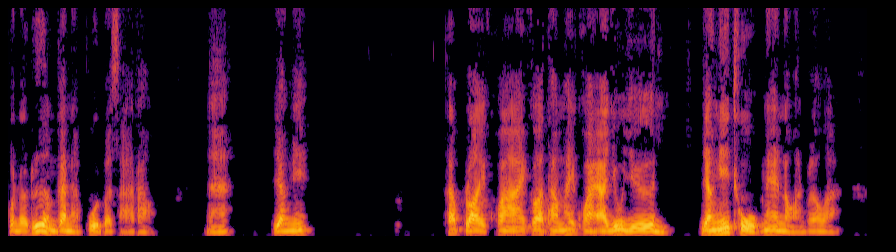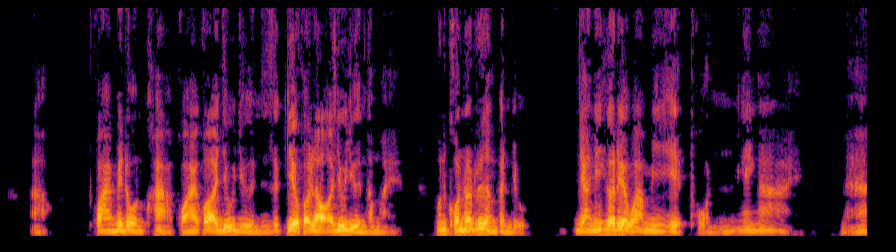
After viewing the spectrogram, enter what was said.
คนละเรื่องกันอะ พูดภาษาเรานะ อย่างนี้ ถ้าปล่อยควายก็ทำให้ควายอายุยืน อย่างนี้ถูกแน่นอนเพราะว่าอ้าวควายไม่โดนฆ่าควายก็อายุยืนจะเกี่ยวกับเราอายุยืนทำไม มันคนละเรื่องกันอยู่ อย่างนี้ก็เรียกว่ามีเหตุผลง่าย ๆ นะ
